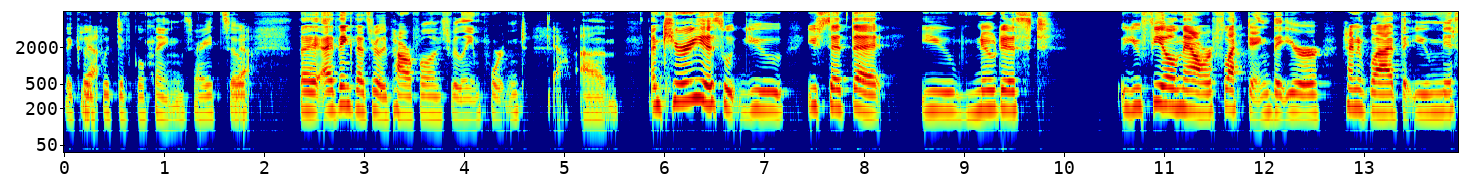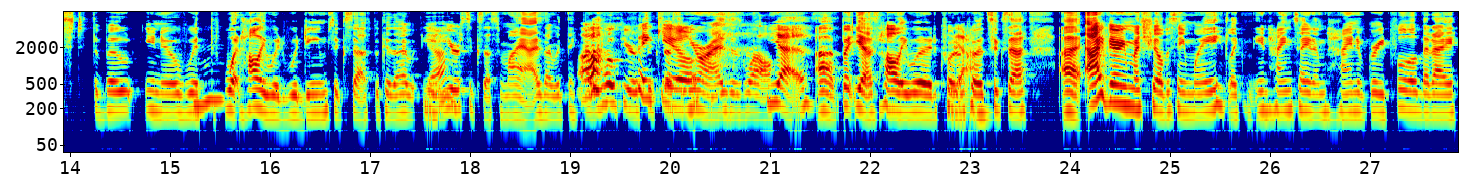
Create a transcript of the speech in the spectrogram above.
They cope yeah. with difficult things, right? So. I, I, think that's really powerful and it's really important. Yeah. Um, I'm curious what you you said that you noticed you feel now reflecting that you're kind of glad that you missed the boat, you know, with mm-hmm. what Hollywood would deem success because I, yeah. you're a success in my eyes. I would think, oh, I would hope you're a success you. in your eyes as well. Yes. Uh, but yes, Hollywood, quote yeah. unquote success. Uh, I very much feel the same way. Like in hindsight, I'm kind of grateful that I,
